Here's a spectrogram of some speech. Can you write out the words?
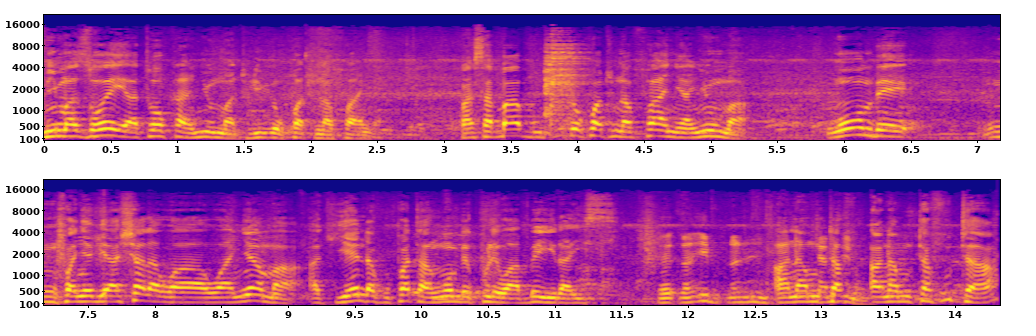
ni mazoea toka nyuma tulivyokuwa tunafanya, kwa sababu tulivyokuwa tunafanya nyuma, ng'ombe mfanyabiashara wa wanyama akienda kupata ng'ombe kule wa bei rahisi Eh, na- na- na- anamtaf, anamtafuta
